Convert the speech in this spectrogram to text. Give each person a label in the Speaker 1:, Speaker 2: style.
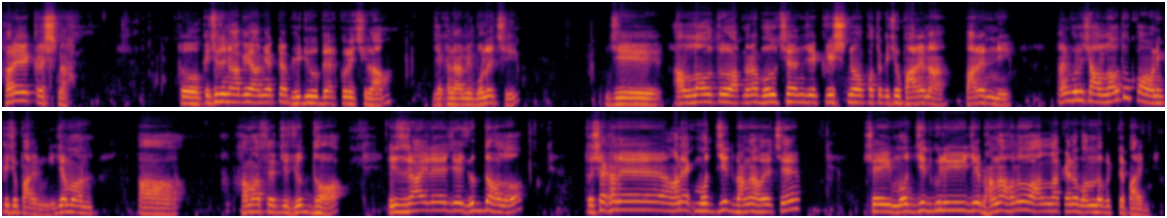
Speaker 1: হরে কৃষ্ণ। তো কিছুদিন আগে আমি একটা ভিডিও বের করেছিলাম, যেখানে আমি বলেছি যে আল্লাহ তো আপনারা বলছেন যে কৃষ্ণ কত কিছু পারে না, পারেননি। আমি বলেছি, আল্লাহ তো অনেক কিছু পারেননি। যেমন হামাসের যে যুদ্ধ, ইসরায়েলে যে যুদ্ধ হলো, তো সেখানে অনেক মসজিদ ভাঙা হয়েছে। সেই মসজিদগুলি যে ভাঙা হলো, আল্লাহ কেন বন্ধ করতে পারেননি?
